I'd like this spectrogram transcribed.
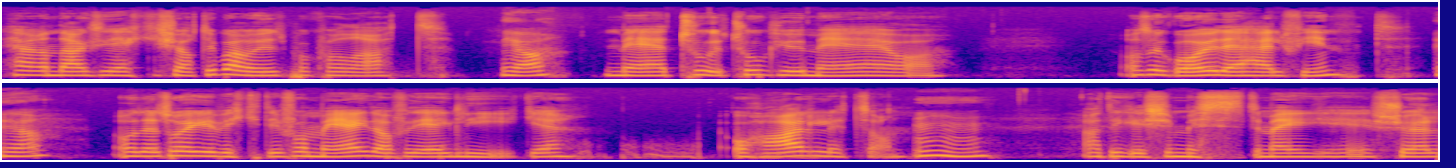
Her en dag så gikk, kjørte jeg bare ut på Kvadrat. Ja. Med, to, tok hun med, og, og så går jo det helt fint. Ja. Og det tror jeg er viktig for meg, da, fordi jeg liker å ha det litt sånn. Mm. At jeg ikke mister meg sjøl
